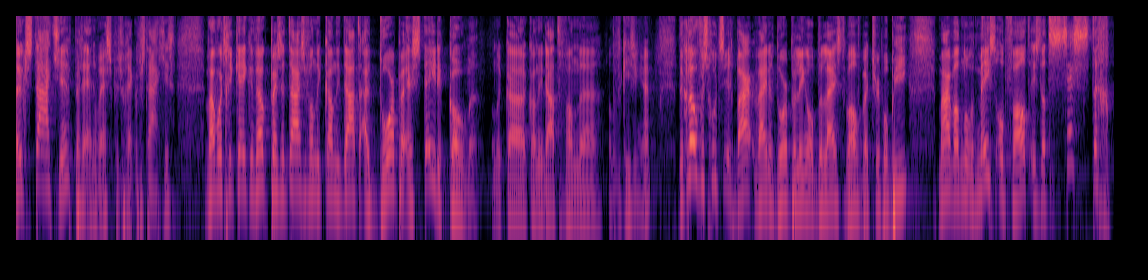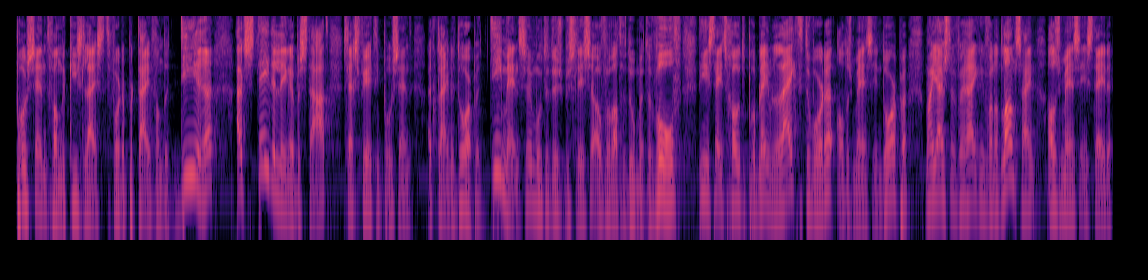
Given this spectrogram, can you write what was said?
Leuk staatje bij de NOS, besprek op staatjes. Waar wordt gekeken welk percentage van die kandidaten uit dorpen en steden komen. Van de ka- kandidaten van de, van de verkiezingen. De kloof is goed zichtbaar. Weinig dorpelingen op de lijst, behalve bij Triple B. Maar wat nog het meest opvalt, is dat 60% van de kieslijst voor de Partij van de Dieren uit stedelingen bestaat. Slechts 14% uit kleine dorpen. Die mensen moeten dus beslissen over wat we doen met de wolf. Die een steeds groter probleem lijkt te worden, al dus mensen in dorpen. Maar juist een verrijking van het land zijn, als mensen in steden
